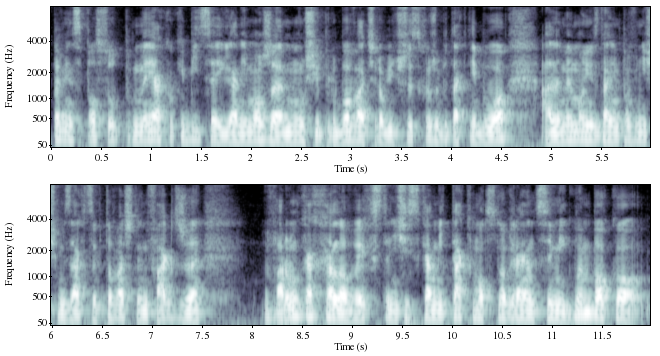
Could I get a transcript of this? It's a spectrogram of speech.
pewien sposób, my jako kibice Iga nie może, musi próbować robić wszystko, żeby tak nie było, ale my moim zdaniem powinniśmy zaakceptować ten fakt, że w warunkach halowych z tenisistkami tak mocno grającymi, głęboko,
